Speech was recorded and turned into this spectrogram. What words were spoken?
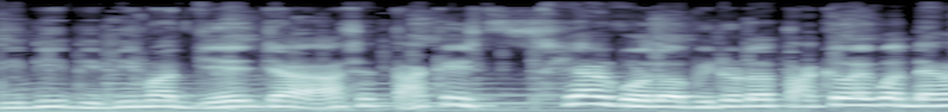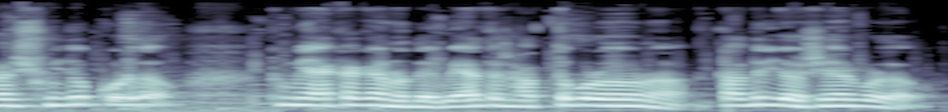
দিদি, দিদিমা, যে যা আছে তাকে শেয়ার করে দাও। ভিডিওটা তাকেও একবার দেখার সুযোগ করে দাও। তুমি একা কেন দেখবে? এত স্বার্থপর হও না। তাড়াতাড়ি যাও শেয়ার করে দাও।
